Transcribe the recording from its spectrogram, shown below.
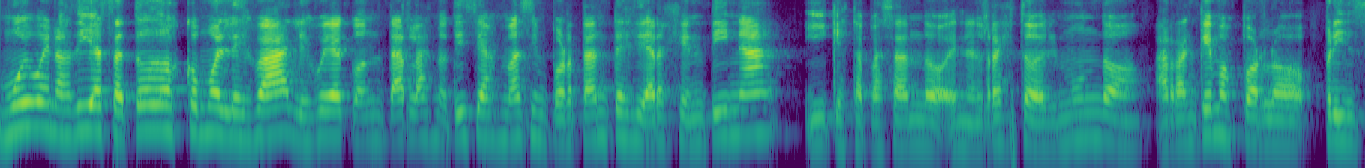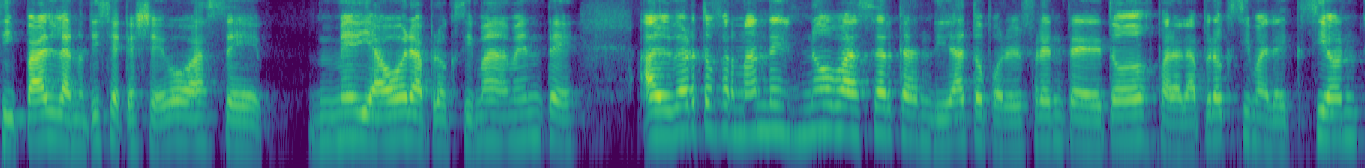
Muy buenos días a todos, ¿cómo les va? Les voy a contar las noticias más importantes de Argentina y qué está pasando en el resto del mundo. Arranquemos por lo principal, la noticia que llegó hace media hora aproximadamente. Alberto Fernández no va a ser candidato por el Frente de Todos para la próxima elección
